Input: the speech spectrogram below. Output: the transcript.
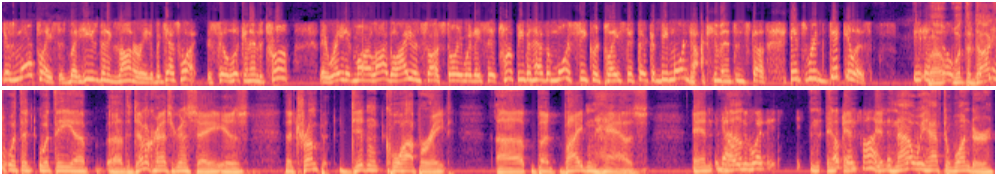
there's more places, but he's been exonerated. But guess what? They're still looking into Trump. They raided Mar-a-Lago. I even saw a story where they said Trump even has a more secret place that there could be more documents and stuff. It's ridiculous. And well, so, what the doc, what the what the uh, uh, the Democrats are going to say is that Trump didn't cooperate, uh, but Biden has, and now, what, and, okay, and, fine. And now we have to wonder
